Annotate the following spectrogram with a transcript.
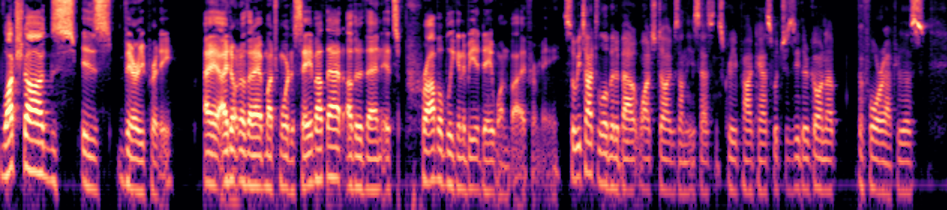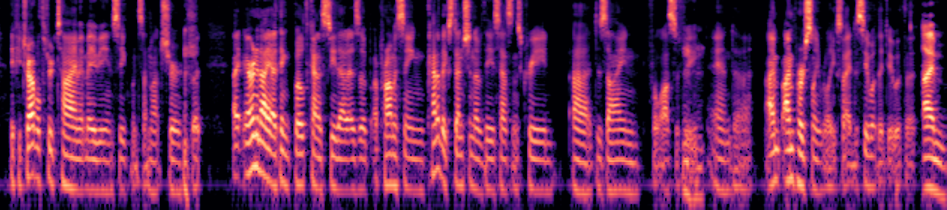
Watch Dogs is very pretty. I, I don't know that I have much more to say about that other than it's probably going to be a day one buy for me. So we talked a little bit about Watch Dogs on the Assassin's Creed podcast, which is either going up before or after this. If you travel through time, it may be in sequence. I'm not sure, but Aaron and I, I think, both kind of see that as a, a promising kind of extension of the Assassin's Creed uh, design philosophy, and uh, I'm I'm personally really excited to see what they do with it. I'm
